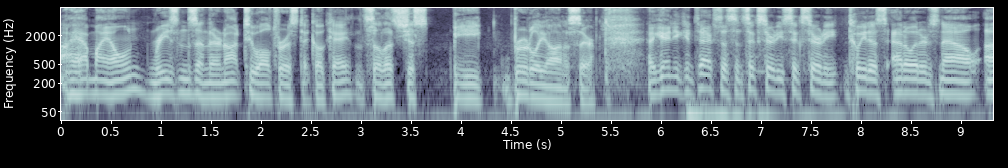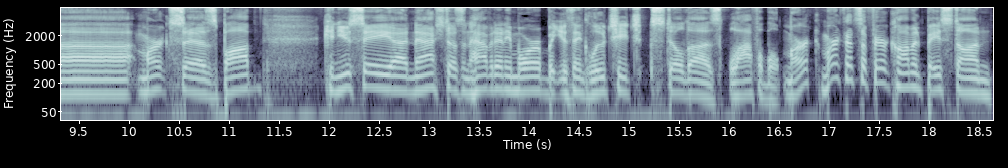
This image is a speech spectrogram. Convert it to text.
I have my own reasons, and they're not too altruistic, okay? So let's just be brutally honest there. Again, you can text us at 630, 630. Tweet us at Oilers Now. Uh, Mark says, Bob, can you say uh, Nash doesn't have it anymore, but you think Lucic still does? Laughable. Mark? Mark, that's a fair comment based on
